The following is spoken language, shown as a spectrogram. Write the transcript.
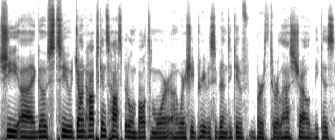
she uh, goes to John Hopkins Hospital in Baltimore, uh, where she'd previously been to give birth to her last child because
